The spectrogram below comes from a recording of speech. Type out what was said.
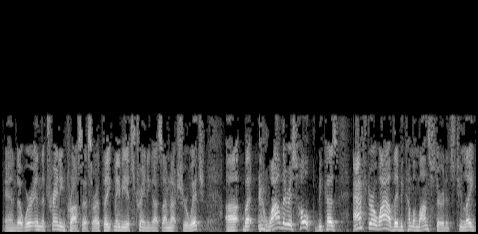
and uh, we're in the training process, or I think maybe it's training us. I'm not sure which. Uh, but while there is hope, because after a while they become a monster and it's too late.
